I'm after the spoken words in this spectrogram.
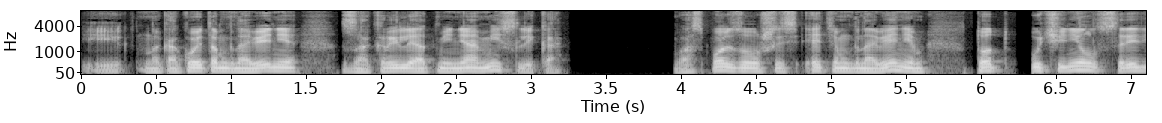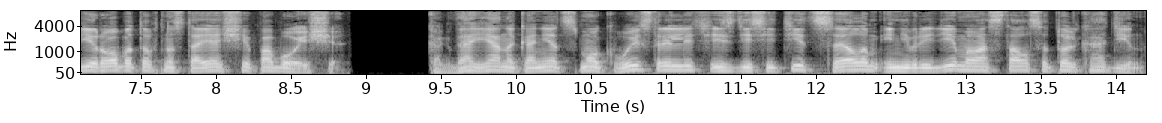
и на какое-то мгновение закрыли от меня Мислика. Воспользовавшись этим мгновением, тот учинил среди роботов настоящее побоище. Когда я, наконец, смог выстрелить, из десяти целым и невредимым остался только один.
